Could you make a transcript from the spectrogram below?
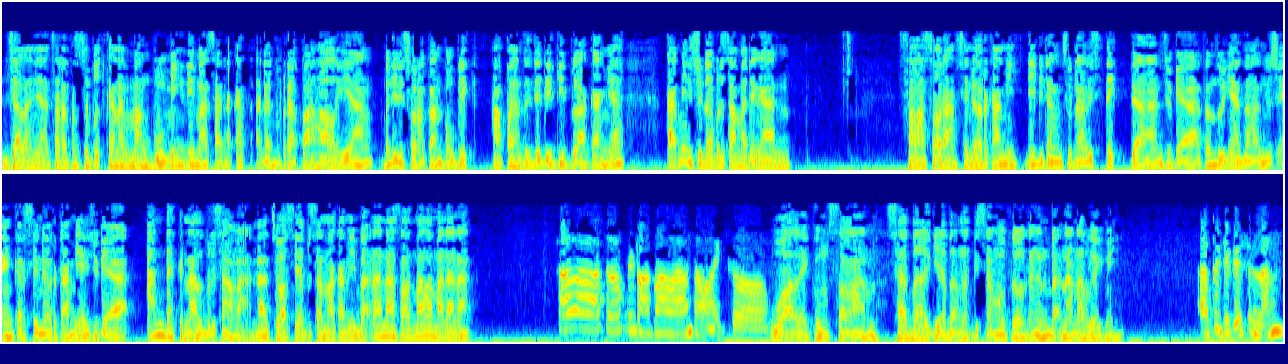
jalannya acara tersebut karena memang booming di masyarakat. Ada beberapa hal yang menjadi sorotan publik. Apa yang terjadi di belakangnya. Kami sudah bersama dengan salah seorang senior kami di bidang jurnalistik dan juga tentunya adalah news anchor senior kami yang juga Anda kenal bersama. Nah, cuaca bersama kami Mbak Nana. Selamat malam Mbak Nana. Halo, selamat malam. Assalamualaikum. Waalaikumsalam. Saya bahagia banget bisa ngobrol dengan Mbak Nana loh ini. Aku juga senang.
